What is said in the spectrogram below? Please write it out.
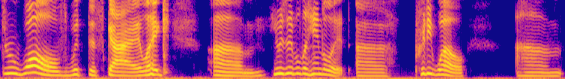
through walls with this guy. Like um he was able to handle it uh pretty well. Um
